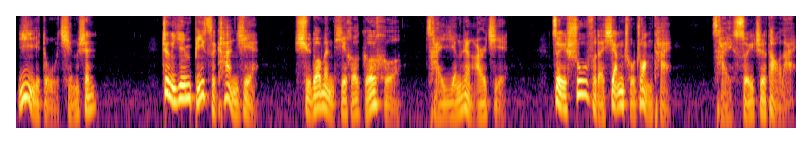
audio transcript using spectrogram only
一睹情深。正因彼此看见，许多问题和隔阂。才迎刃而解，最舒服的相处状态才随之到来。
